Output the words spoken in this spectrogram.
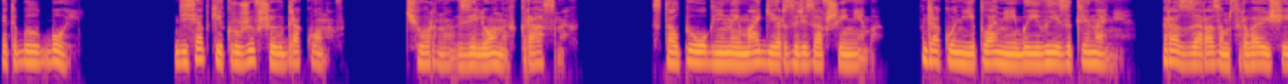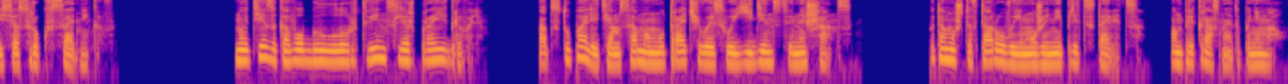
Это был бой. Десятки круживших драконов. Черных, зеленых, красных. Столпы огненной магии, разрезавшие небо. Драконьи пламя и боевые заклинания, раз за разом срывающиеся с рук всадников. Но те, за кого был лорд Винслер, проигрывали. Отступали, тем самым утрачивая свой единственный шанс. Потому что второго им уже не представится. Он прекрасно это понимал.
